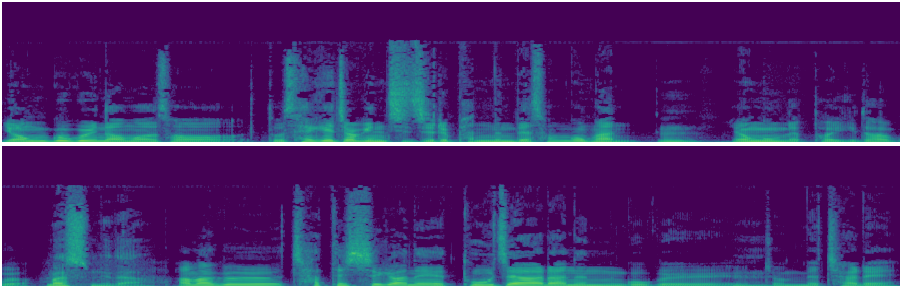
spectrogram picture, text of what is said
영국을 넘어서 또 세계적인 지지를 받는데 성공한 음, 영국 래퍼이기도 하고요. 맞습니다. 아마 그 차트 시간에 Doja라는 곡을 음. 좀몇 차례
